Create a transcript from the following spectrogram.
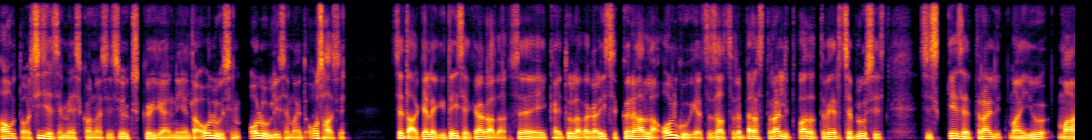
autosisese meeskonna siis üks kõige nii-öelda olulisem, olulisemaid osasid. seda kellegi teisega jagada, see ikka ei tule väga lihtsalt kõne alla, olgugi et sa saad selle pärast rallit vaadata WRC plussist, siis keset rallit ma ei, ma,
